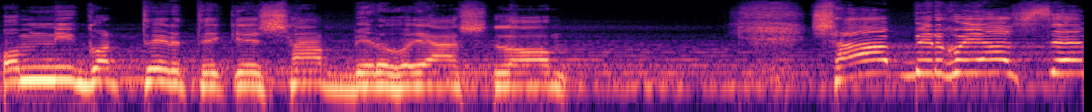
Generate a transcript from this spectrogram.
অমনি গর্তের থেকে সাপ বের হয়ে আসলো। সাপ বের হয়ে আসছে,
